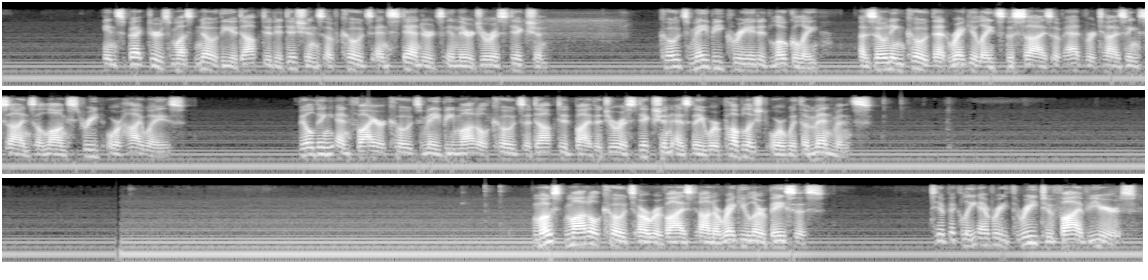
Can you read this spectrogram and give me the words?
Inspectors must know the adopted editions of codes and standards in their jurisdiction. Codes may be created locally, a zoning code that regulates the size of advertising signs along street or highways. Building and fire codes may be model codes adopted by the jurisdiction as they were published or with amendments. Most model codes are revised on a regular basis. Typically every three to five years.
